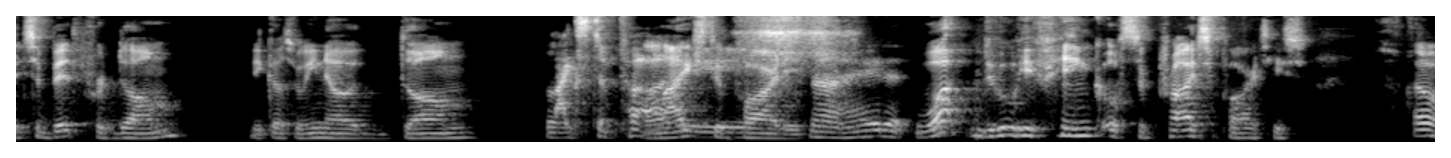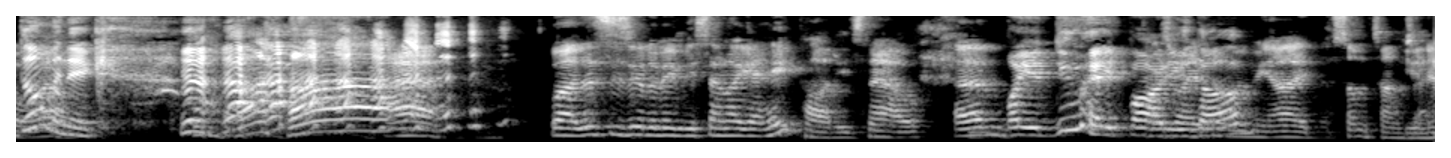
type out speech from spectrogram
it's a bit for Dom because we know Dom Likes to party. likes to party. No, I hate it. What do we think of surprise parties? Oh. Dominic! Ah, well, this is going to make me sound like I hate parties now. Um, But you do hate parties, that's why I put Dom. me- I- sometimes you I hate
